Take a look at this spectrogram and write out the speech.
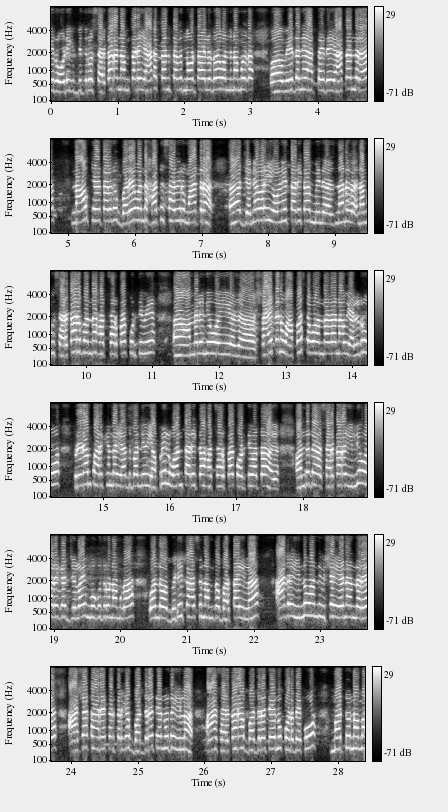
ಈ ರೋಡಿಗೆ ಬಿದ್ರು. ಸರ್ಕಾರ ನಮ್ ಕಡೆ ಯಾಕೆ ಕಣ್ ತೆಗೆದು ನೋಡ್ತಾ ಇಲ್ಲ ಒಂದು ನಮಗ ವೇದನೆ ಆಗ್ತಾ ಇದೆ. ಯಾಕಂದ್ರ ನಾವು ಕೇಳ್ತಾ ಇರೋದು ಬರೇ ಒಂದು ಹತ್ತು ಸಾವಿರ ಮಾತ್ರ. ಜನವರಿ ಏಳನೇ ತಾರೀಕ ನನಗ, ನಮಗ್ ಸರ್ಕಾರ ಬಂದ ಹತ್ತು ಸಾವಿರ ರೂಪಾಯಿ ಕೊಡ್ತೀವಿ. ಆಮೇಲೆ ನೀವು ಈ ಸ್ಟ್ರೈಕ್ ಅನ್ನು ವಾಪಸ್ ತಗೊಂಡಾಗ ನಾವು ಎಲ್ಲರೂ ಫ್ರೀಡಂ ಪಾರ್ಕ್ ಇಂದ ಎದ್ದು ಬಂದಿವಿ. ಏಪ್ರಿಲ್ ಒಂದ್ ತಾರೀಕ ಹತ್ತು ಸಾವಿರ ರೂಪಾಯಿ ಕೊಡ್ತೀವಿ ಅಂತ ಅಂದದ ಸರ್ಕಾರ ಇಲ್ಲಿವರೆಗೆ ಜುಲೈ ಮುಗಿದ್ರು ನಮ್ಗ ಒಂದು ಬಿಡಿ ಕಾಸು ನಮ್ಗ ಬರ್ತಾ ಇಲ್ಲ. ಆದ್ರೆ ಇನ್ನೂ ಒಂದು ವಿಷಯ ಏನಂದ್ರೆ ಆಶಾ ಕಾರ್ಯಕರ್ತರಿಗೆ ಭದ್ರತೆ ಅನ್ನೋದೇ ಇಲ್ಲ. ಆ ಸರ್ಕಾರ ಭದ್ರತೆಯನ್ನು ಕೊಡಬೇಕು ಮತ್ತು ನಮ್ಮ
